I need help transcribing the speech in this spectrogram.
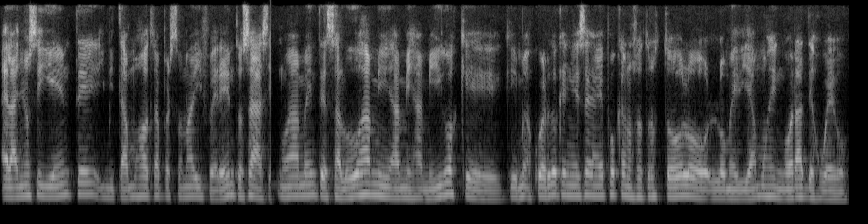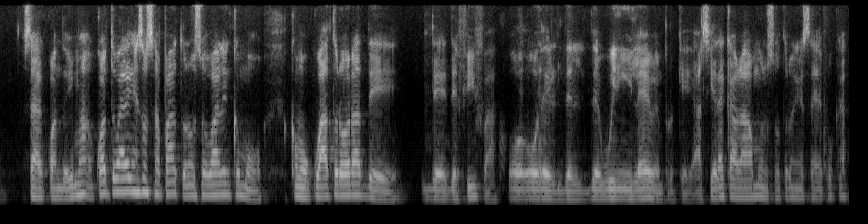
El año siguiente invitamos a otra persona diferente. O sea, nuevamente, saludos a, mi, a mis amigos que, que, me acuerdo que en esa época nosotros todo lo, lo medíamos en horas de juego. O sea, cuando vimos, ¿cuánto valen esos zapatos? No, eso valen como, como cuatro horas de, de, FIFA o, del, del, de Winning Eleven, porque así era que hablábamos nosotros en esa época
